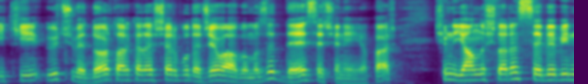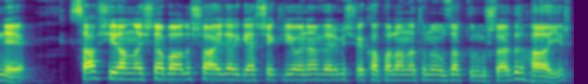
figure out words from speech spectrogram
2, 3 ve 4 arkadaşlar. Bu da cevabımızı D seçeneği yapar. Şimdi yanlışların sebebi ne? Saf şiir anlayışına bağlı şairler gerçekliğe önem vermiş ve kapalı anlatımdan uzak durmuşlardır. Hayır.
